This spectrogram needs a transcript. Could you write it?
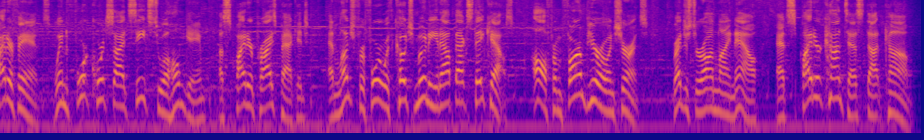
Spider fans, win four courtside seats to a home game, a Spider prize package, and lunch for four with Coach Mooney at Outback Steakhouse. All from Farm Bureau Insurance. Register online now at spidercontest.com.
